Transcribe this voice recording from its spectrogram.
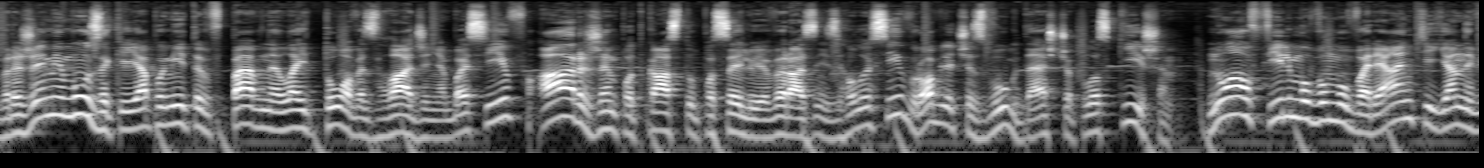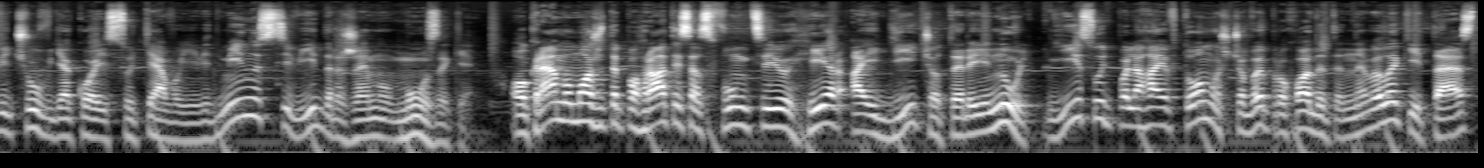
В режимі музики я помітив певне лайтове згладження басів, а режим подкасту посилює виразність голосів, роблячи звук дещо плоскішим. Ну а в фільмовому варіанті я не відчув якоїсь суттєвої відмінності від режиму музики. Окремо можете погратися з функцією Hear ID 4.0. Її суть полягає в тому, що ви проходите невеликий тест,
